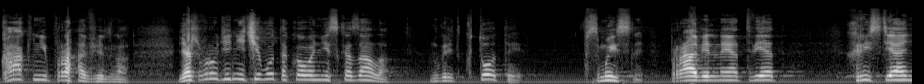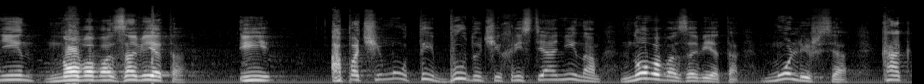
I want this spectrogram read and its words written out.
Как неправильно? Я же вроде ничего такого не сказала. Он говорит, кто ты? В смысле? Правильный ответ – христианин Нового Завета. И а почему ты, будучи христианином Нового Завета, молишься как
